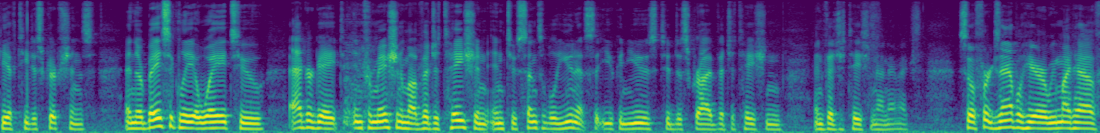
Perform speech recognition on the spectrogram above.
PFT descriptions, and they're basically a way to aggregate information about vegetation into sensible units that you can use to describe vegetation and vegetation dynamics. So, for example, here we might have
